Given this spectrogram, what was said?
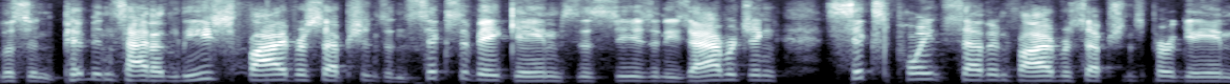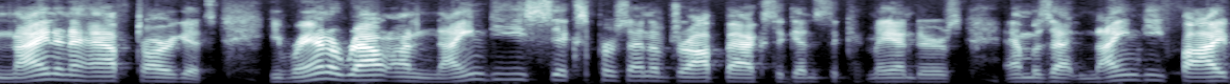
Listen, Pittman's had at least five receptions in six of eight games this season. He's averaging 6.75 receptions per game, nine and a half targets. He ran a route on 96% of dropbacks against the Commanders and was at 95%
